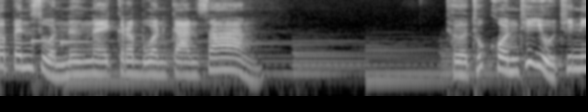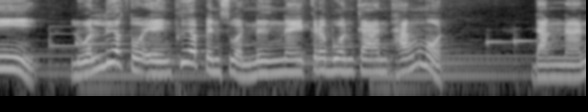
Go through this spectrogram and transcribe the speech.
อเป็นส่วนหนึ่งในกระบวนการสร้าง เธอทุกคนที่อยู่ที่นี่ล้วนเลือกตัวเองเพื่อเป็นส่วนหนึ่งในกระบวนการทั้งหมด ดังนั้น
